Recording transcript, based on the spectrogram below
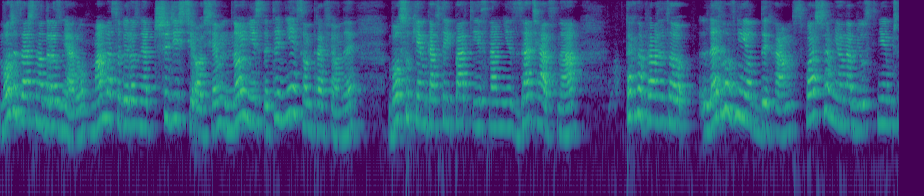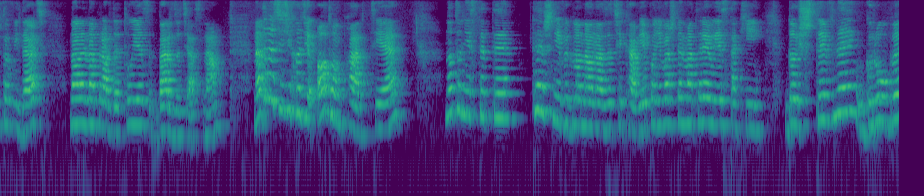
Może zacznę od rozmiaru. Mam na sobie rozmiar 38, no i niestety nie jest on trafiony, bo sukienka w tej partii jest na mnie za ciasna. Tak naprawdę to ledwo w niej oddycham, spłaszcza mnie ona biust, nie wiem czy to widać, no ale naprawdę tu jest bardzo ciasna. Natomiast jeśli chodzi o tą partię, no to niestety też nie wygląda ona za ciekawie, ponieważ ten materiał jest taki dość sztywny, gruby,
